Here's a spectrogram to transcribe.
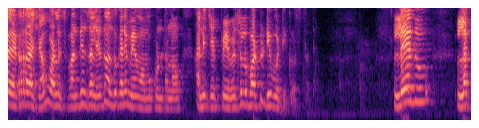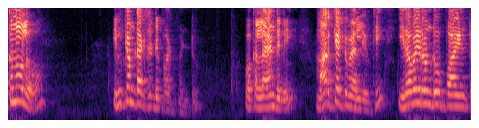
లెటర్ రాసాం వాళ్ళు స్పందించలేదు అందుకని మేము అమ్ముకుంటున్నాం అని చెప్పే వెసులుబాటు డివోటీకి వస్తుంది. లేదు లక్నోలో ఇన్కమ్ ట్యాక్స్ డిపార్ట్మెంటు ఒక ల్యాండ్ని మార్కెట్ వాల్యూకి ఇరవై రెండు పాయింట్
